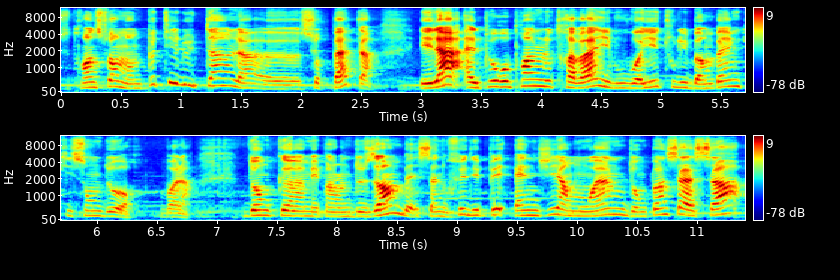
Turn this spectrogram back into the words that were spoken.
se transforme en petit lutin là euh, sur pattes. Et là, elle peut reprendre le travail et vous voyez tous les bambins qui sont dehors. Voilà. Donc, euh, mais pendant deux ans, ben, ça nous fait des PNJ en moins. Donc, pensez à ça.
